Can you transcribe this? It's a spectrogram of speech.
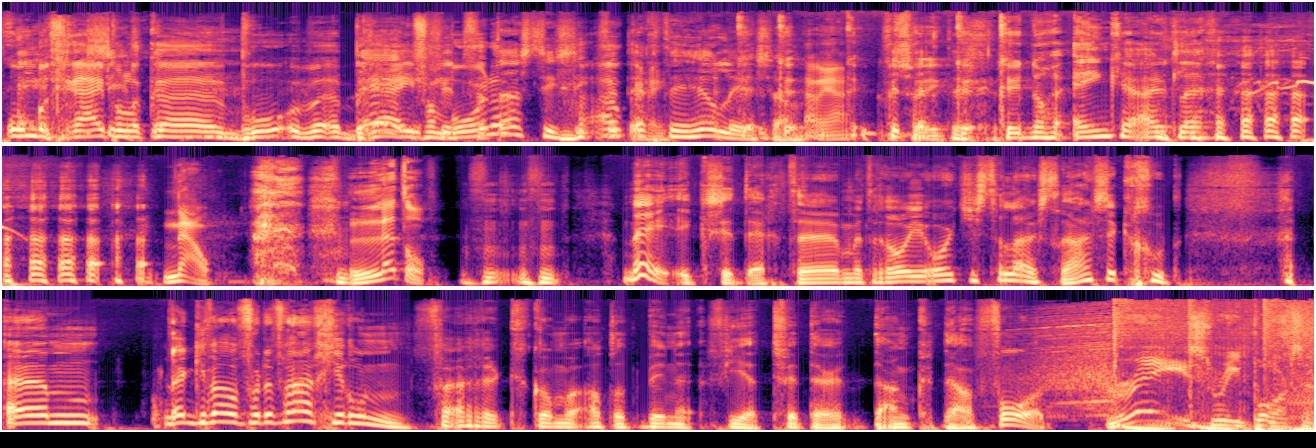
onbegrijpelijke brei nee, van woorden? fantastisch. Ik vind het echt heel leerzaam. Nou ja. Sorry, kun, kun, je het nog één keer uitleggen? nou, let op. nee, ik zit echt uh, met rode oortjes te luisteren. Hartstikke goed. Um, Dankjewel voor de vraag, Jeroen. Vragen komen altijd binnen via Twitter. Dank daarvoor. Race Reporter.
